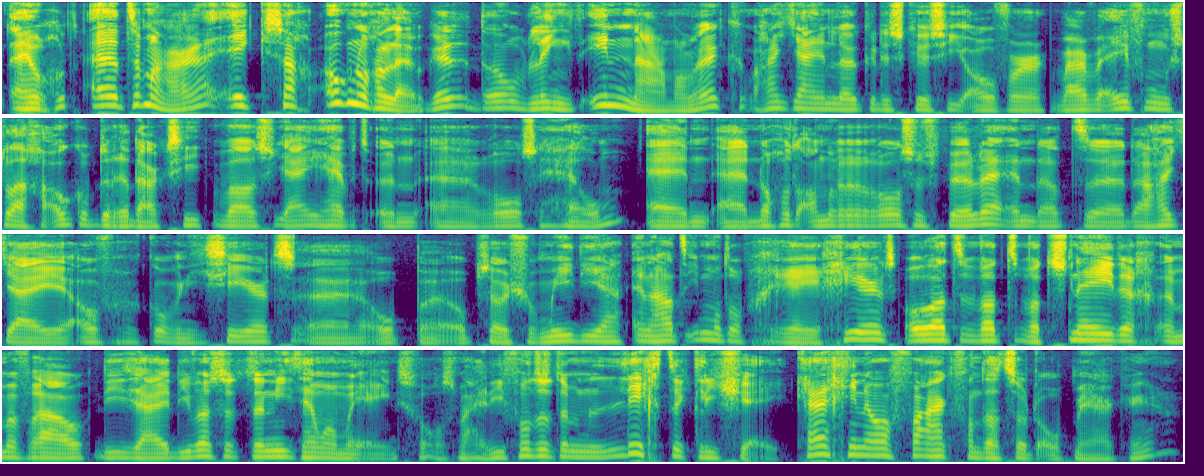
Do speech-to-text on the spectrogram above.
heel goed. Eh Tamara, ik zag ook nog een leuke. Op LinkedIn namelijk had jij een leuke discussie over, waar we even moesten lachen, ook op de redactie, was jij hebt een eh, roze helm en nog wat andere roze spullen. En dat, eh, daar had jij over gecommuniceerd eh, op, eh, op social media. En had iemand op gereageerd. Oh, wat, wat, wat snedig, een mevrouw, die zei, die was het er niet helemaal mee eens volgens mij. Die vond het een lichte cliché. Krijg je nou vaak van dat soort opmerkingen?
